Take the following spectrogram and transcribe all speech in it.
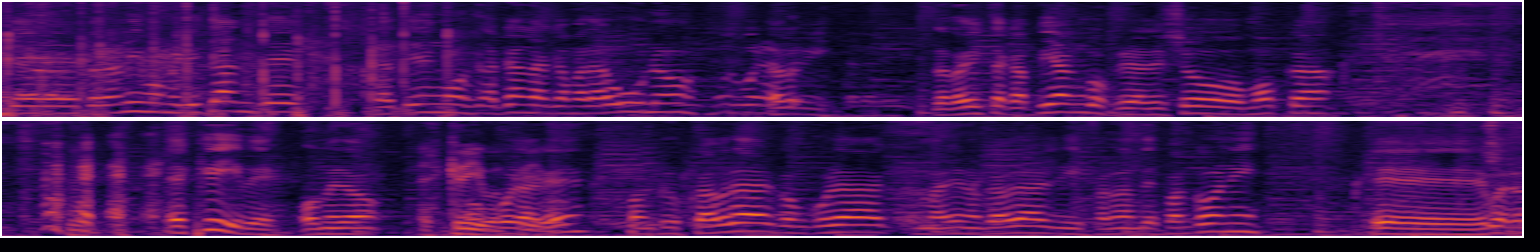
de Peronismo Militante, la tengo acá en la Cámara 1. Muy buena la, revista, la revista. La revista Capiangos, que la leyó Moca. Escribe, Homero. Escribo, Concurac, ¿eh? Juan Cruz Cabral, Concurac, Mariano Cabral y Fernández Panconi. Eh, bueno,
